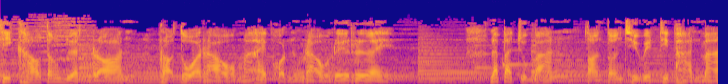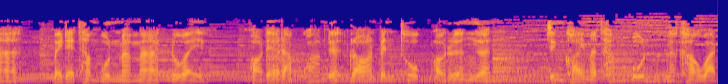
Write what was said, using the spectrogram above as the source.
ที่เขาต้องเดือดร้อน เพราะตัวเรามาให้ผลเราเรื่อยๆ และปัจจุบันตอนต้นชีวิตที่ผ่านมาไม่ได้ทำบุญมามากด้วย พอได้รับความเดือดร้อนเป็นทุกข์เพราะเรื่องเงิน จึงค่อยมาทำบุญและเข้าวัด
